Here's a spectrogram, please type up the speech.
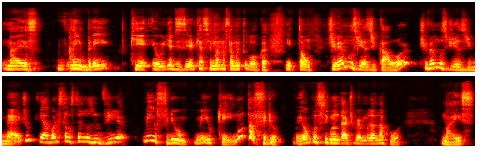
mas lembrei que eu ia dizer que a semana está muito louca. Então, tivemos dias de calor, tivemos dias de médio e agora estamos tendo um dia meio frio, meio que. Não tá frio. Eu consigo andar de bermuda na rua. Mas,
